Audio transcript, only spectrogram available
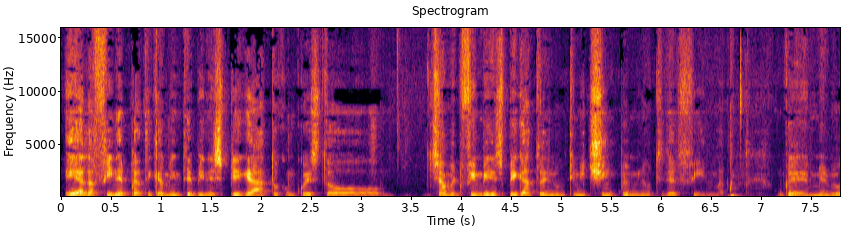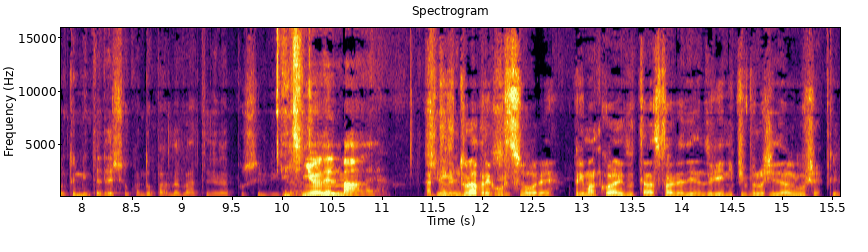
e alla fine praticamente viene spiegato con questo diciamo, il film viene spiegato negli ultimi 5 minuti del film. Comunque mi è venuto in mente adesso quando parlavate della possibilità. Il Signore del Male. Addirittura del precursore, sì. prima ancora di tutta la storia dei naturini più veloci della luce. Sì.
